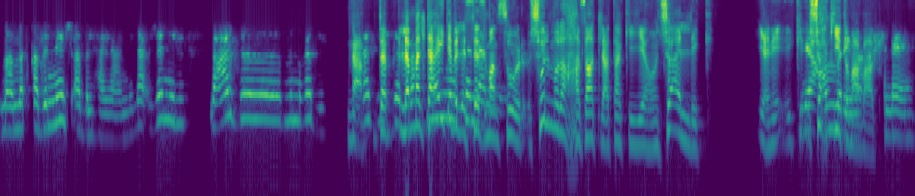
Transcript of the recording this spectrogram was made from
ما, ما تقابلناش قبلها يعني. لا جاني العرض من غدي نعم. طب لما التقيتي بالأستاذ منصور شو الملاحظات اللي أعطاك إياهم؟ شو قال لك؟ يعني شو حكيتوا مع بعض؟ أحلاه.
